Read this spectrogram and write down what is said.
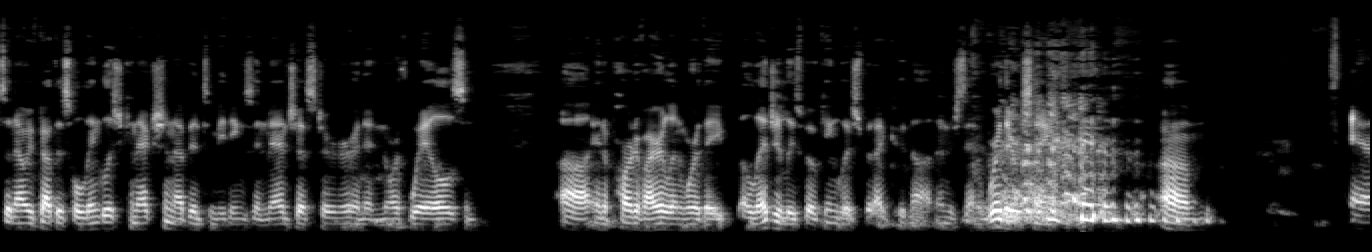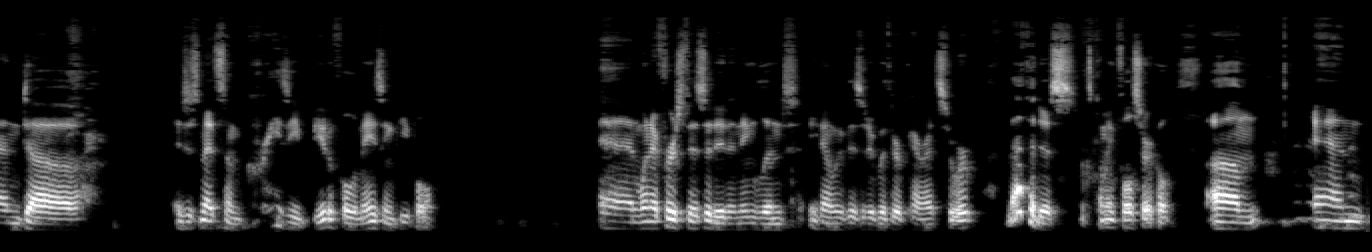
so now we've got this whole English connection. I've been to meetings in Manchester and in North Wales and uh, in a part of Ireland where they allegedly spoke English, but I could not understand a word they were saying. um, and uh, I just met some crazy, beautiful, amazing people. And when I first visited in England, you know, we visited with her parents who were Methodists. It's coming full circle. Um, and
